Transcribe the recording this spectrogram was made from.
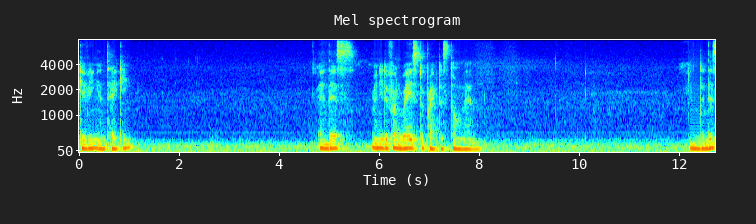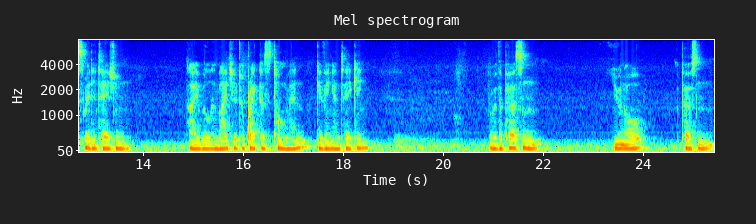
giving and taking. And there's many different ways to practice Tonglen. And in this meditation, I will invite you to practice Tonglen, giving and taking, with a person you know, a person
